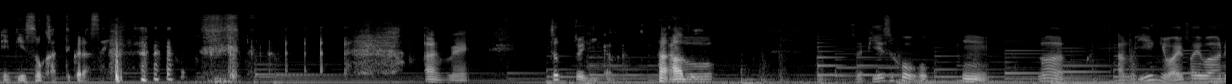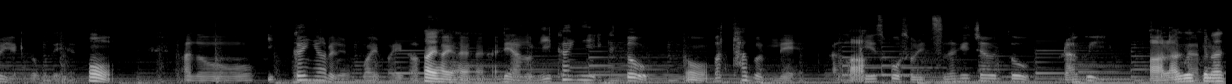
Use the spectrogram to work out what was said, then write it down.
えピースを買ってください。あのね、ちょっといいかな。あ、の、その PS4 うん。は、あの家に Wi-Fi はあるんやけどもね、うん。あのー、1階にあるのよ、Wi-Fi が。はいはいはいはいはい。で、あの、2階に行くと、うん。まあ、多分ね、あのあ PS4 それにつなげちゃうと、ラグいよ。あ、ラグくなっ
